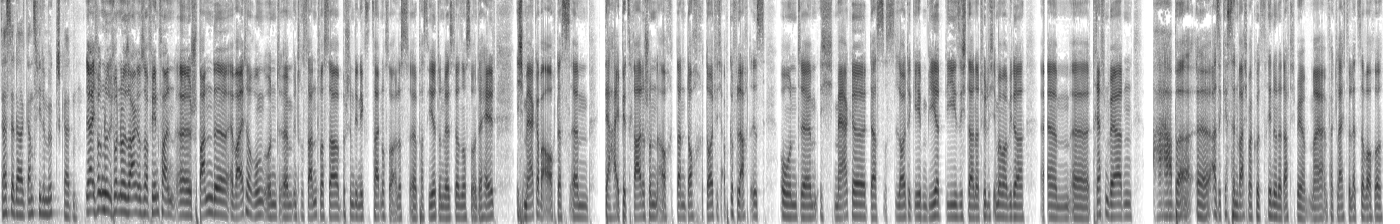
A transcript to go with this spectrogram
Du hast ja da ganz viele Möglichkeiten. Ja, ich wollte nur, ich wollte nur sagen, es ist auf jeden Fall eine äh, spannende Erweiterung und ähm, interessant, was da bestimmt die nächste Zeit noch so alles äh, passiert und wer sich da noch so unterhält. Ich merke aber auch, dass ähm, der Hype jetzt gerade schon auch dann doch deutlich abgeflacht ist und ähm, ich merke, dass es Leute geben wird, die sich da natürlich immer mal wieder ähm, äh, treffen werden, aber äh, also gestern war ich mal kurz drin und da dachte ich mir, naja, im Vergleich zu letzter Woche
